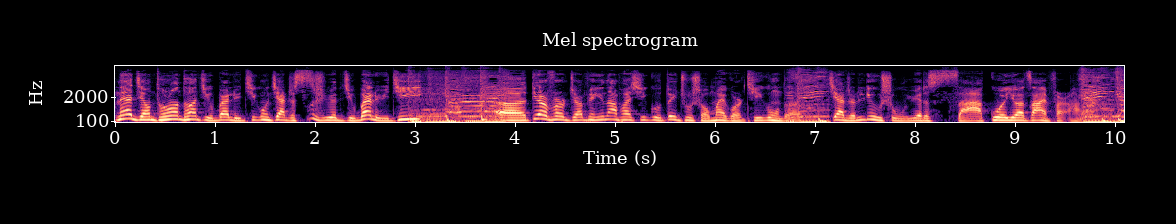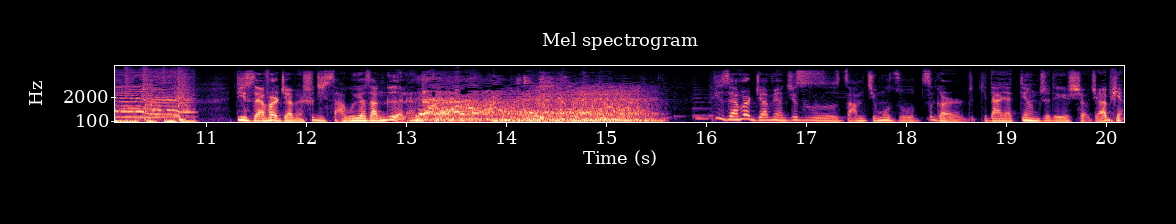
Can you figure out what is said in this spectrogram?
南京同仁堂酒伴侣提供价值四十元的酒伴侣提。呃，第二份奖品由纳帕西谷对出烧麦馆提供的价值六十五元的砂锅羊杂一份啊。第三份奖品，说起砂锅羊杂饿了。第三份奖品就是咱们节目组自个儿给大家定制的一个小奖品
